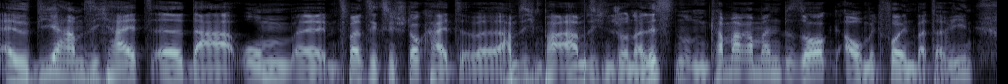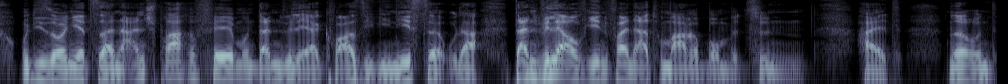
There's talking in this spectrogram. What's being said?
also die haben sich halt äh, da oben äh, im 20. Stock halt, äh, haben sich ein paar, haben sich einen Journalisten und einen Kameramann besorgt, auch mit vollen Batterien. Und die sollen jetzt seine Ansprache filmen und dann will er quasi die nächste, oder dann will er auf jeden Fall eine atomare Bombe zünden. Halt. Ne? Und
